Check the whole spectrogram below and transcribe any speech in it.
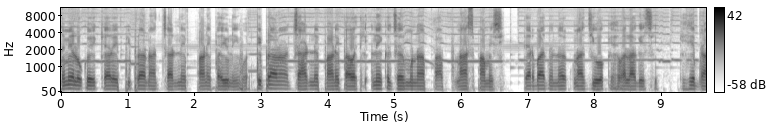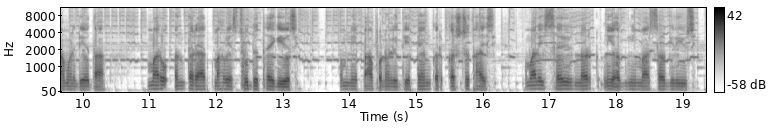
તમે લોકોએ ક્યારેય પીપળાના ઝાડને પાણી પાયું નહીં હોય. પીપળાના ઝાડને પાણી પાવાથી અનેક જન્મના પાપ નાશ પામે છે. ત્યારબાદ નર્કના જીવો કહેવા લાગે છે કે, હે બ્રાહ્મણ દેવતા, મારો અંતરાત્મા હવે શુદ્ધ થઈ ગયો છે. અમને પાપોને લીધે ભયંકર કષ્ટ થાય છે. અમારી શરીર નર્કની અગ્નિમાં સળગી રહ્યું છે.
